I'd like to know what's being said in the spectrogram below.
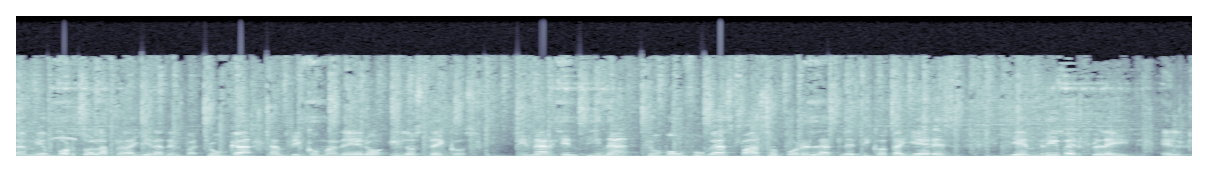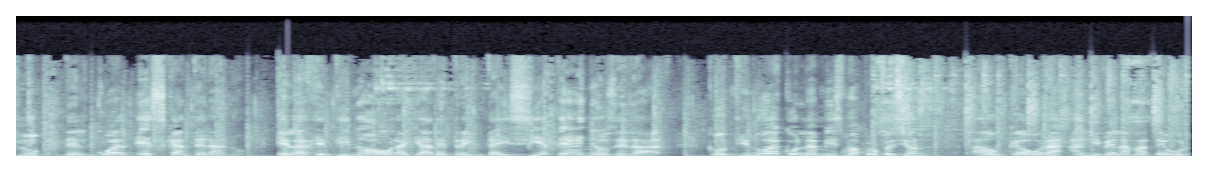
También portó la playera del Pachuca, Tampico Madero y los Tecos. En Argentina tuvo un fugaz paso por el Atlético Talleres y en River Plate, el club del cual es canterano. El argentino ahora ya de 37 años de edad continúa con la misma profesión, aunque ahora a nivel amateur,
